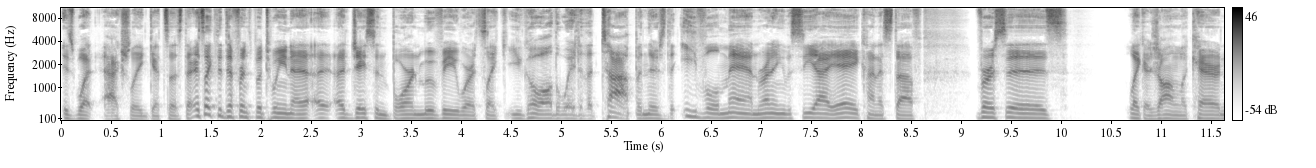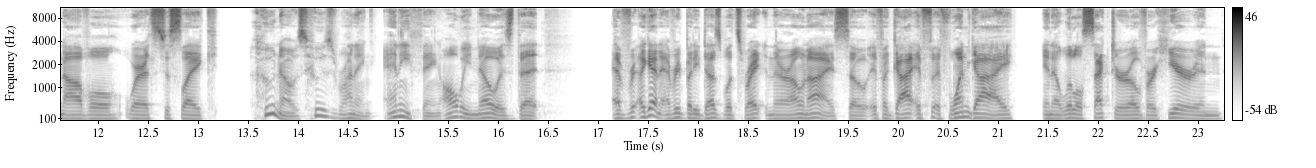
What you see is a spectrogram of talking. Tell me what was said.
is what actually gets us there. It's like the difference between a, a, a Jason Bourne movie where it's like you go all the way to the top and there's the evil man running the CIA kind of stuff versus like a Jean Le Carre novel where it's just like who knows who's running anything. All we know is that every again everybody does what's right in their own eyes. So if a guy if if one guy in a little sector over here in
